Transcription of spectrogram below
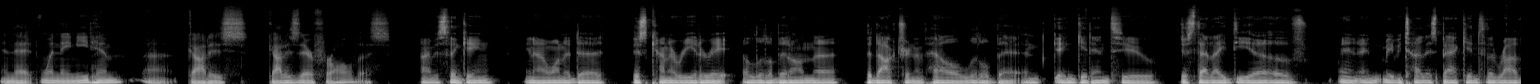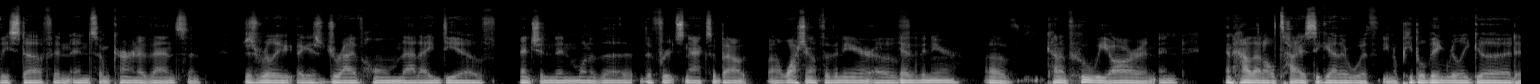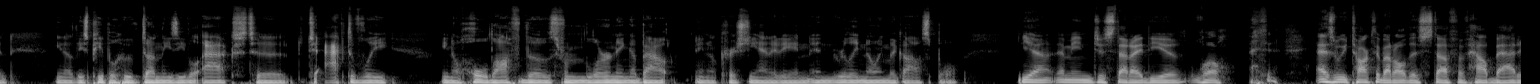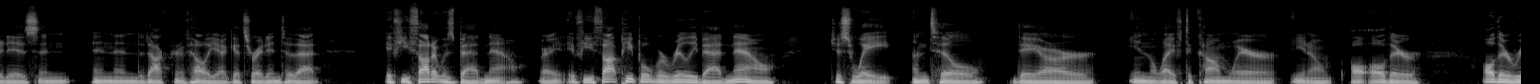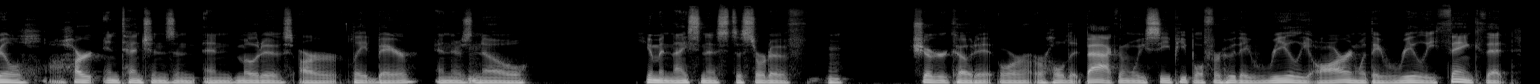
and that when they need him uh, God is God is there for all of us. I was thinking, you know, I wanted to just kind of reiterate a little bit on the the doctrine of hell a little bit and and get into just that idea of and, and maybe tie this back into the Ravi stuff and, and some current events and just really I guess drive home that idea of mentioned in one of the the fruit snacks about uh, washing off the veneer of yeah the veneer. of kind of who we are and and and how that all ties together with you know people being really good and you know these people who've done these evil acts to to actively you know hold off those from learning about you know Christianity and and really knowing the gospel. Yeah, I mean, just that idea of well, as we talked about all this stuff of how bad it is, and and then the doctrine of hell, yeah, gets right into that. If you thought it was bad now, right? If you thought people were really bad now, just wait until they are in the life to come, where you know all, all their all their real heart intentions and and motives are laid bare, and there's Mhm. no human niceness to sort of Mhm. sugarcoat it or or hold it back and we see people for who they really are and what they really think that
